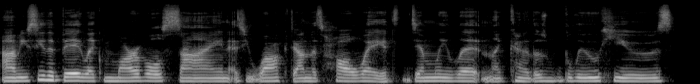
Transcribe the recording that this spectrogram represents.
Um, you see the big like Marvel sign as you walk down this hallway. It's dimly lit and like kind of those blue hues.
